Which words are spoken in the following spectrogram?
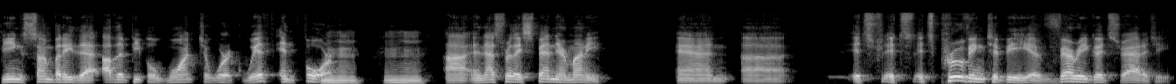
being somebody that other people want to work with and for Mhm, mhm. uh, and that's where they spend their money. And uh, it's it's it's proving to be a very good strategy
